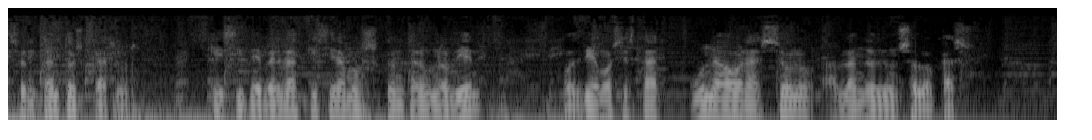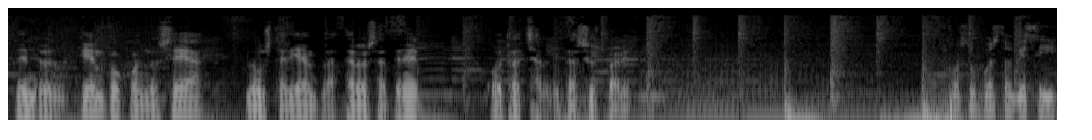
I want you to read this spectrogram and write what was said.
Son tantos casos que si de verdad quisiéramos contar uno bien, podríamos estar una hora solo hablando de un solo caso. Dentro de un tiempo, cuando sea, me gustaría emplazaros a tener otra charlita, si os parece. Por supuesto que sí.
